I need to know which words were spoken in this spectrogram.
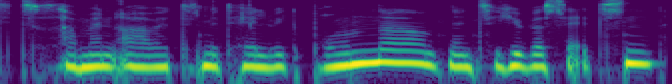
Die Zusammenarbeit ist mit Helwig Brunner und nennt sich Übersetzen.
